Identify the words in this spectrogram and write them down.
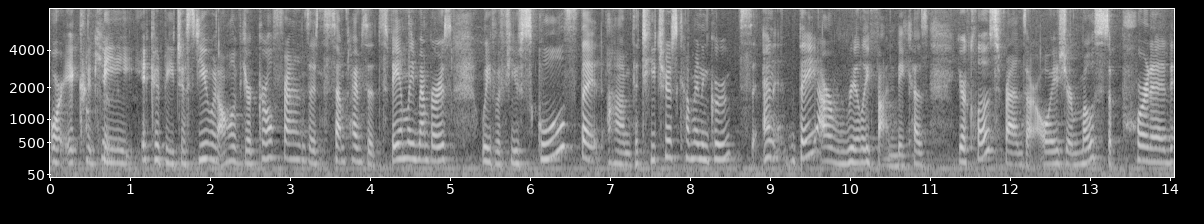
or it could be it could be just you and all of your girlfriends. And sometimes it's family members. We have a few schools that um, the teachers come in in groups, and they are really fun because your close friends are always your most supported.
